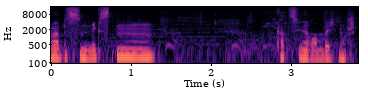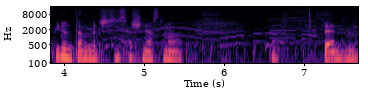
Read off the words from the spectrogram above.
Denke mal, bis zum nächsten Cutscene-Raum werde ich noch spielen und dann werde ich die Session erstmal beenden.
